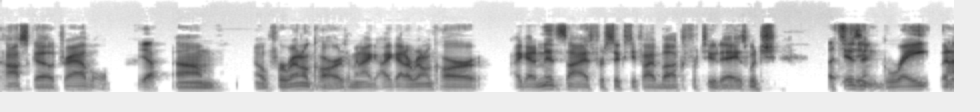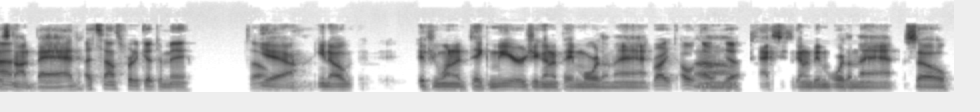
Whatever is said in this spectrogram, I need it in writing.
Costco travel. Yeah. Um, you know, for rental cars. I mean, I, I got a rental car. I got a midsize for sixty five bucks for two days, which that's isn't great, but it's Ah. not bad. That sounds pretty good to me. So Yeah, you know, if you want to take Mears, you're going to pay more than that. right. Oh no, Um, yeah. taxi's going to be more than that. So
